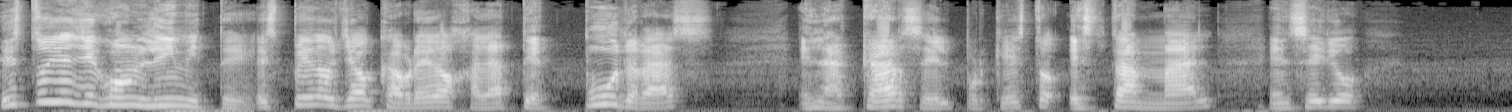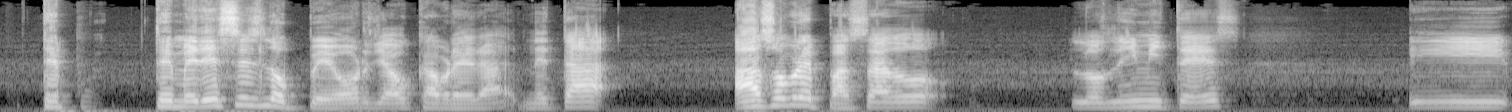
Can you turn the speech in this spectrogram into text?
esto ya llegó a un límite. Espero, Yao Cabrera, ojalá te pudras en la cárcel porque esto está mal. En serio, te, te mereces lo peor, Yao Cabrera. Neta, ha sobrepasado los límites y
